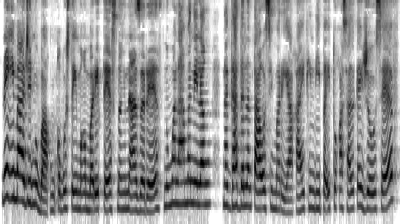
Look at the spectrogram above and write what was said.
Nai-imagine mo ba kung kamusta yung mga marites ng Nazareth nung malaman nilang nagdadalang tao si Maria kahit hindi pa ito kasal kay Joseph?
